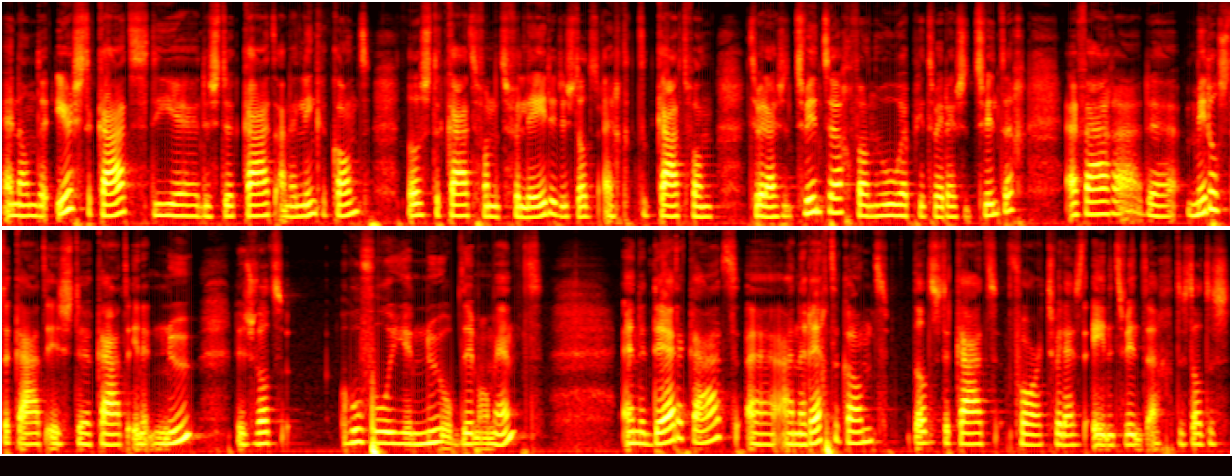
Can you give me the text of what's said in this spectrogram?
En dan de eerste kaart, die, dus de kaart aan de linkerkant, dat is de kaart van het verleden. Dus dat is eigenlijk de kaart van 2020, van hoe heb je 2020 ervaren. De middelste kaart is de kaart in het nu. Dus wat, hoe voel je je nu op dit moment? En de derde kaart uh, aan de rechterkant, dat is de kaart voor 2021. Dus dat is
